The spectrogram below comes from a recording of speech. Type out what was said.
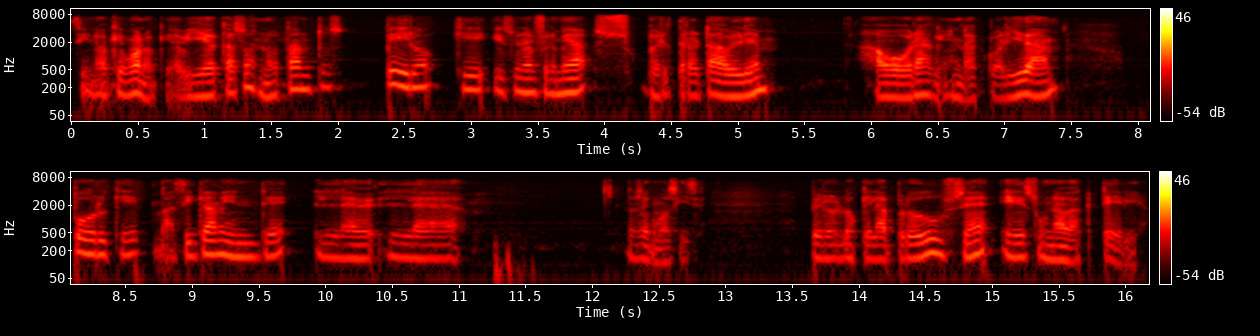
sino que, bueno, que había casos, no tantos, pero que es una enfermedad súper tratable ahora, en la actualidad, porque básicamente la, no sé cómo se dice, pero lo que la produce es una bacteria.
